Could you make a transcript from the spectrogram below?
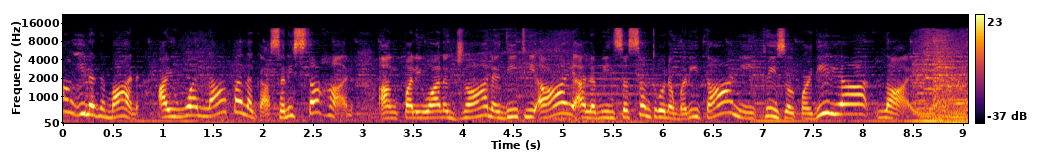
ang ilan naman ay wala talaga sa listahan. Ang paliwanag dyan ng DTI alamin sa sentro ng balita ni Crisel Pardilla live.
